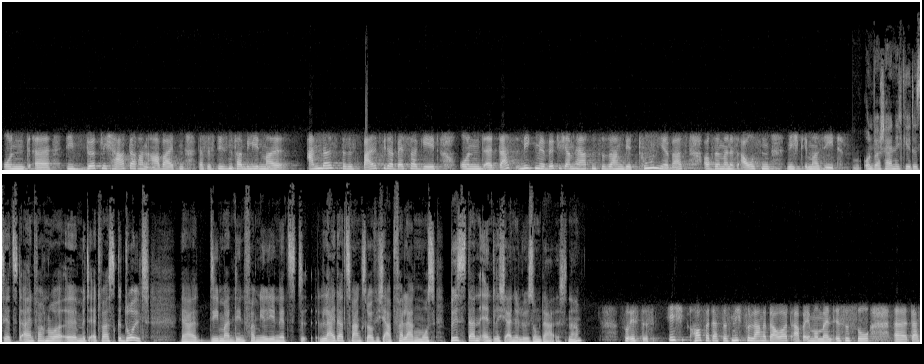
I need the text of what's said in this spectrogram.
und äh, die wirklich hart daran arbeiten, dass es diesen Familien mal anders, dass es bald wieder besser geht. Und äh, das liegt mir wirklich am Herzen zu sagen, wir tun hier was, auch wenn man es außen nicht immer sieht. Und wahrscheinlich geht es jetzt einfach nur äh, mit etwas Geduld, ja, die man den Familien jetzt leider zwangsläufig abverlangen muss, bis dann endlich eine Lösung da ist. Ne? So ist es. Ich hoffe, dass das nicht zu lange dauert, aber im Moment ist es so, äh, dass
